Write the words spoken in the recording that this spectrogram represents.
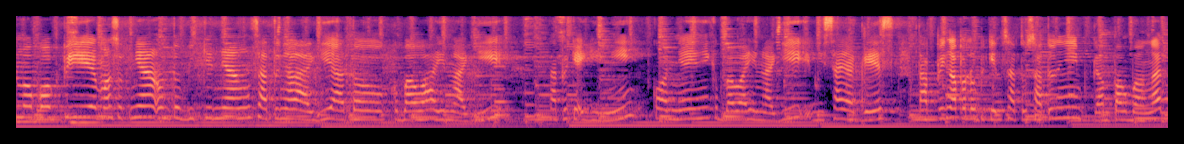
kalian mau copy maksudnya untuk bikin yang satunya lagi atau kebawahin lagi. Tapi kayak gini konnya ini kebawahin lagi bisa ya guys. Tapi nggak perlu bikin satu-satu ini gampang banget.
